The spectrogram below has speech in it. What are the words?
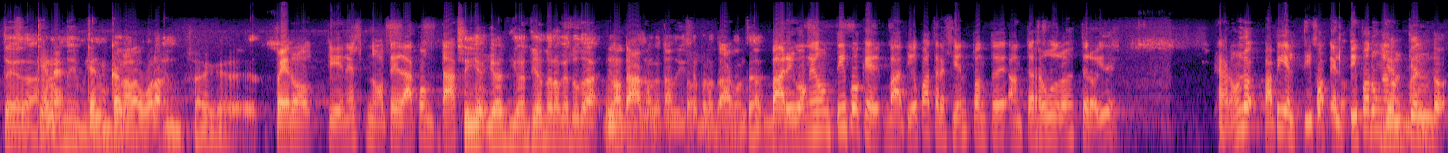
te da Tienes- rendimiento. tienes que dar la bola. también, o sea que- Pero tienes, no te da contacto. Sí, yo, yo, yo entiendo lo que tú das. yo No te da contacto, dices, no pero te da te- contacto. Barigón es un tipo que batió para 300 antes, antes de los esteroides. Claro, lo- papi, el tipo, el tipo era un Yo anormal. entiendo-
